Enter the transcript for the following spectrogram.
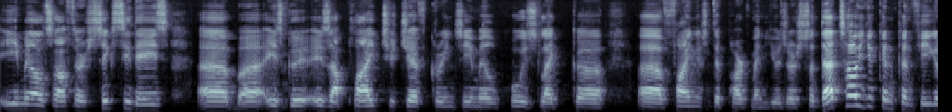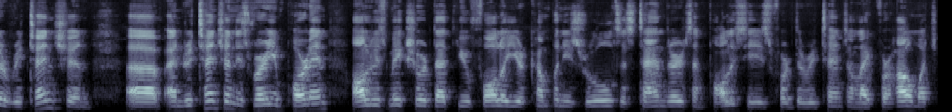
emails after 60 days uh, is good is applied to Jeff Green's email who is like uh, uh, finance department user. So that's how you can configure retention uh, and retention is very important. Always make sure that you follow your company's rules standards and policies for the retention like for how much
